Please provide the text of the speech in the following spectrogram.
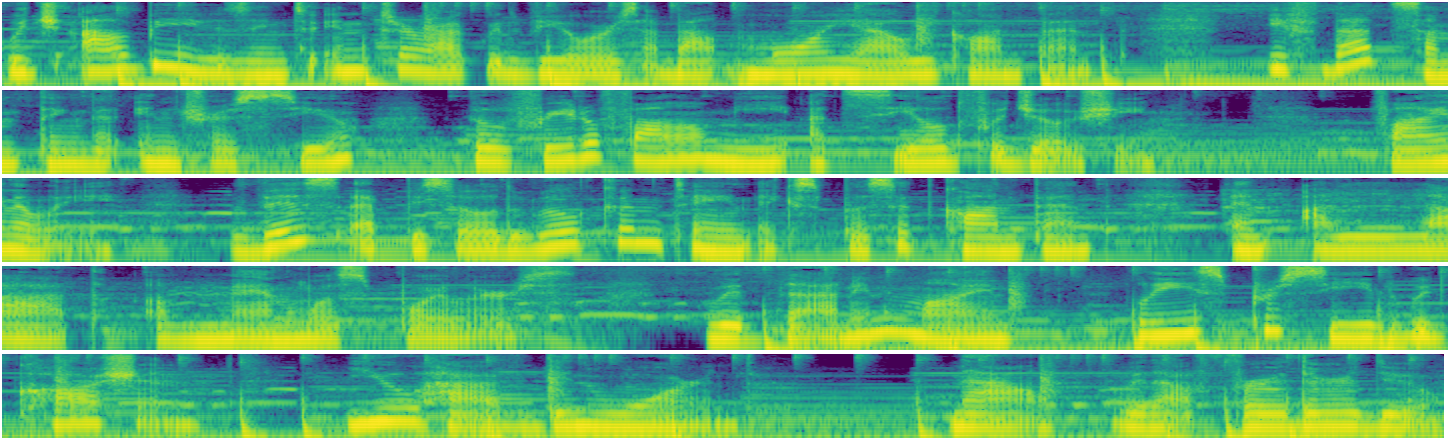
which I'll be using to interact with viewers about more yaoi content. If that's something that interests you, feel free to follow me at Sealed Fujoshi. Finally, this episode will contain explicit content and a lot of manhwa spoilers. With that in mind, please proceed with caution. You have been warned. Now, without further ado,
